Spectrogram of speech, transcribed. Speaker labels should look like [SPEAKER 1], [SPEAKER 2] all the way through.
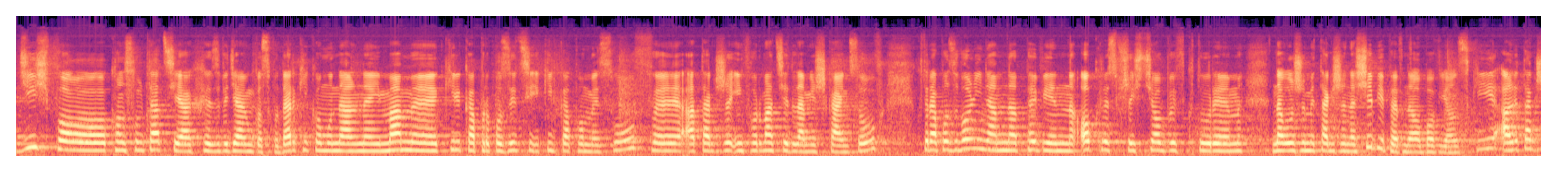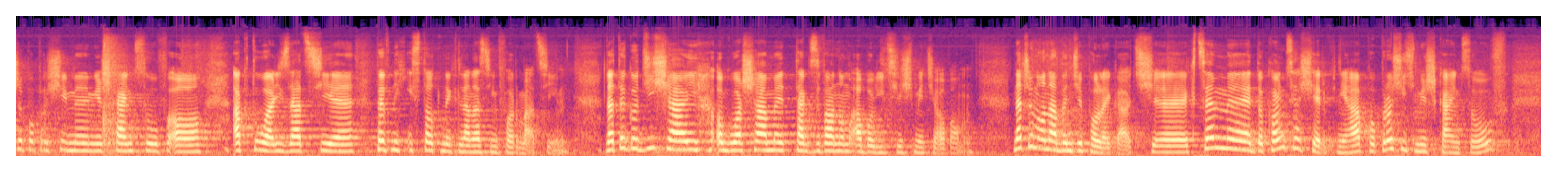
[SPEAKER 1] Dziś po konsultacjach z Wydziałem Gospodarki Komunalnej mamy kilka propozycji i kilka pomysłów, e, a także informacje dla mieszkańców, która pozwoli nam na pewien okres przejściowy, w którym nałożymy także na siebie pewne obowiązki, ale także poprosimy mieszkańców o aktualizację pewnych istotnych dla nas informacji. Dlatego dzisiaj ogłaszamy tak zwaną abolicję śmieciową. Na czym ona będzie polegać? E, Chcemy do końca sierpnia poprosić mieszkańców,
